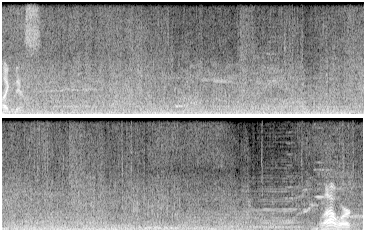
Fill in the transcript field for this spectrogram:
Like this. Well, that worked.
